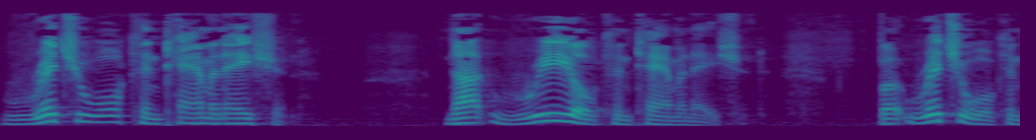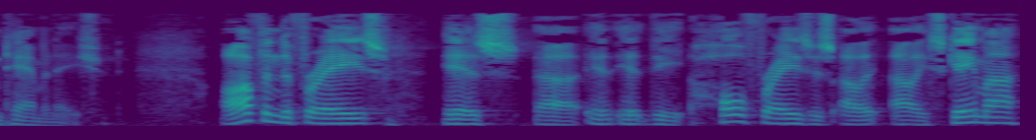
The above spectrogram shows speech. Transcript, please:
ritual contamination not real contamination, but ritual contamination. Often the phrase is, uh, it, it, the whole phrase is alisgema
